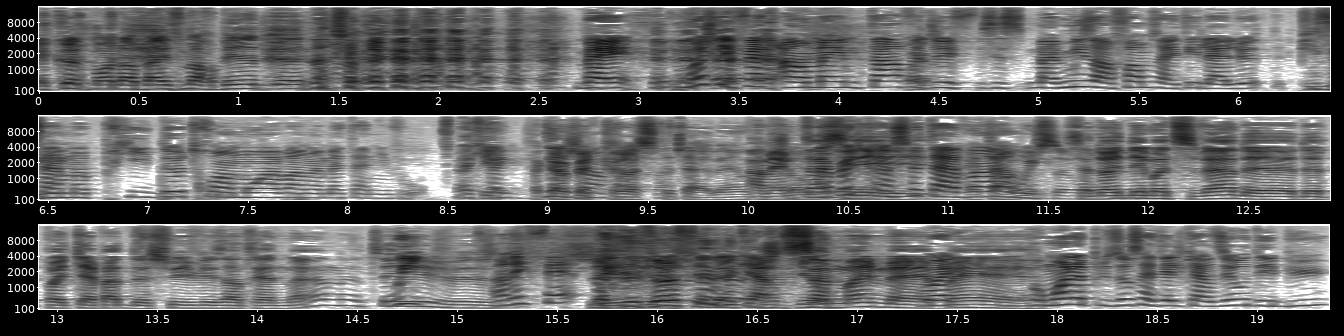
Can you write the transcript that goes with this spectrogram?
Écoute, mon obèse morbide, là. Ben, moi, je l'ai fait en même temps. En fait, Ouais. j'ai- c'est- ma mise en forme, ça a été la lutte. Puis ça Mhm. m'a pris 2-3 mois avant de me mettre à niveau. OK. Fait qu'un déjà peu de crossfit avant. En même temps, Un peu de crossfit avant, oui. ça, Ça doit être démotivant de ne pas être capable de suivre les entraînements. là, tu sais, Oui, je- En effet. Le plus dur, c'est le ça cardio. de même, mais Ouais. ben, Pour moi, le plus dur, ça a été le cardio au début.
